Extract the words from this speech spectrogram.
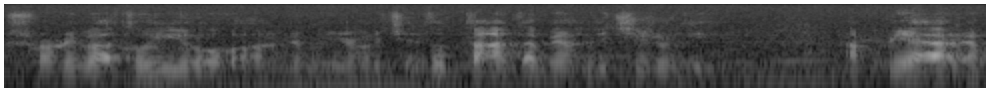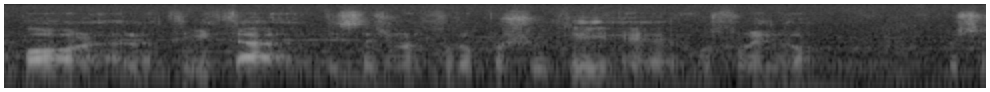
sono arrivato io nel 1980, abbiamo deciso di ampliare un po' l'attività di stagionatura prosciutti eh, costruendo questo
